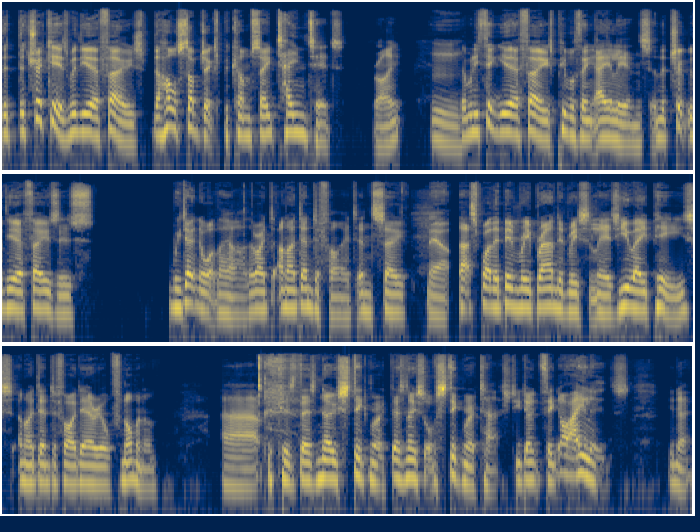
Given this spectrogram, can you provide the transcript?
The the trick is with UFOs, the whole subject's become so tainted, right? Hmm. That when you think UFOs, people think aliens, and the trick with UFOs is we don't know what they are; they're unidentified, and so Yeah. that's why they've been rebranded recently as UAPs, unidentified aerial phenomenon. uh, because there's no stigma. There's no sort of stigma attached. You don't think, oh, aliens. You know,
